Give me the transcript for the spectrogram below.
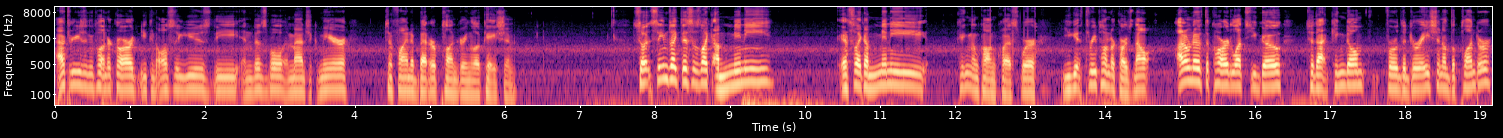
After using the plunder card, you can also use the invisible and magic mirror to find a better plundering location. So it seems like this is like a mini, it's like a mini Kingdom Conquest where you get three plunder cards. Now, I don't know if the card lets you go to that kingdom for the duration of the plunder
